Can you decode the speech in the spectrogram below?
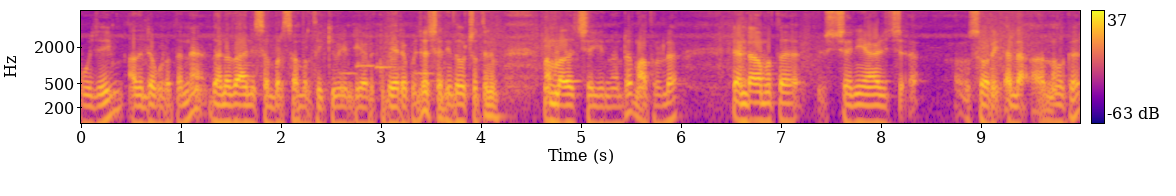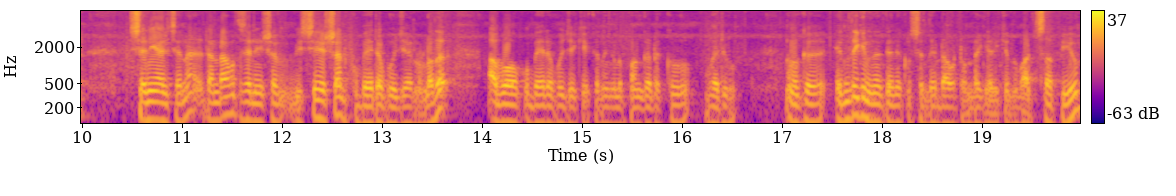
പൂജയും അതിന്റെ കൂടെ തന്നെ ധനധാന്യ സമ്പൽ സമൃദ്ധിക്ക് വേണ്ടിയാണ് കുബേര പൂജ ശനിദോഷത്തിനും നമ്മളത് ചെയ്യുന്നുണ്ട്. മാത്രമല്ല രണ്ടാമത്തെ ശനിയാഴ്ച സോറി അല്ല നമുക്ക് ശനിയാഴ്ച തന്നെ രണ്ടാമത്തെ ശനിയാഴ്ച വിശേഷാൽ കുബേര പൂജയാണുള്ളത് അപ്പോൾ കുബേര പൂജയ്ക്കൊക്കെ നിങ്ങൾ പങ്കെടുക്കൂ വരൂ. നമുക്ക് എന്തെങ്കിലും നിങ്ങൾക്ക് അതിനെക്കുറിച്ച് എന്തെങ്കിലും ഡൗട്ട് ഉണ്ടെങ്കിൽ എനിക്കൊന്ന് വാട്സാപ്പ് ചെയ്യും.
